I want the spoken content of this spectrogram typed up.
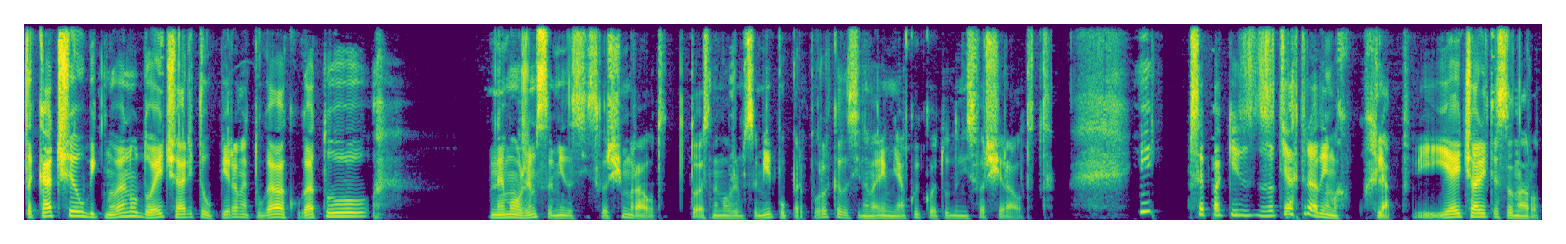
така че обикновено до HR-ите опираме тогава, когато не можем сами да си свършим работата. Тоест не можем сами по препоръка да си намерим някой, който да ни свърши работата. И все пак и за тях трябва да има хляб. И HR-ите са народ.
